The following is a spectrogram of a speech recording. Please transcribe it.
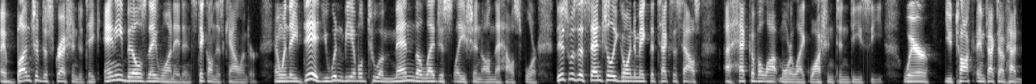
a bunch of discretion to take any bills they wanted and stick on this calendar. And when they did, you wouldn't be able to amend the legislation on the House floor. This was essentially going to make the Texas House a heck of a lot more like Washington, D.C., where you talk in fact i've had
